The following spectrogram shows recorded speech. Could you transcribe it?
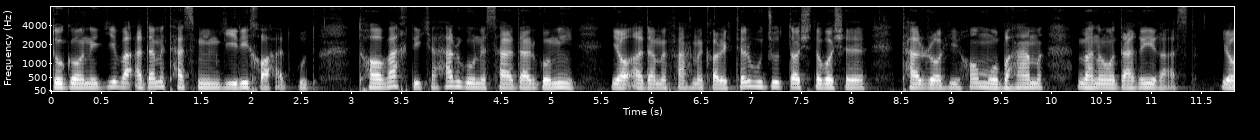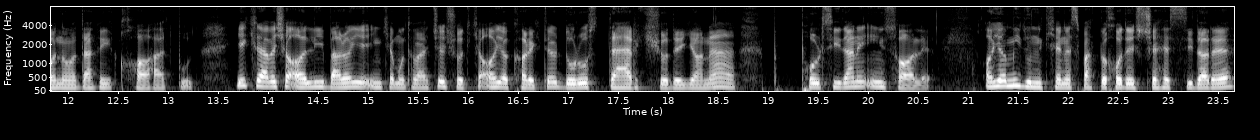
دوگانگی و عدم تصمیم گیری خواهد بود. تا وقتی که هر گونه سردرگمی یا عدم فهم کارکتر وجود داشته باشه طراحی ها مبهم و نادقیق است یا نادقیق خواهد بود. یک روش عالی برای اینکه متوجه شد که آیا کارکتر درست درک شده یا نه پرسیدن این سواله. آیا می‌دونید که نسبت به خودش چه حسی داره؟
